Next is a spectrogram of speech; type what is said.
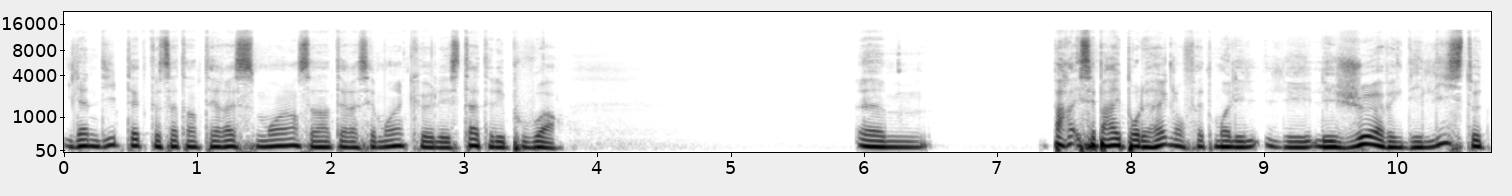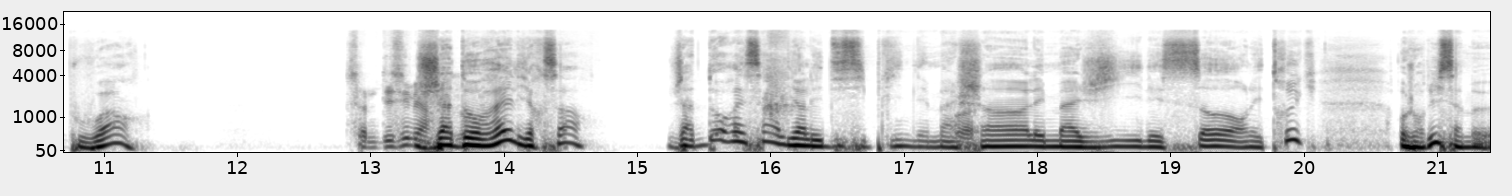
Ilan dit peut-être que ça t'intéresse moins, ça t'intéressait moins que les stats et les pouvoirs. Euh, c'est pareil pour les règles en fait. Moi, les, les, jeux avec des listes de pouvoirs, ça me J'adorais lire ça. J'adorais ça, lire les disciplines, les machins, les magies, les sorts, les trucs. Aujourd'hui, ça me,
